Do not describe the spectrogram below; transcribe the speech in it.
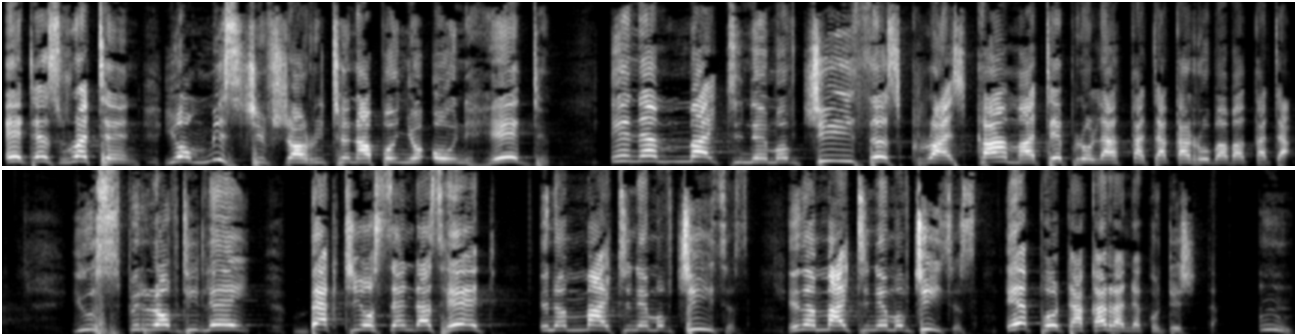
it is written, Your mischief shall return upon your own head in the mighty name of Jesus Christ. You spirit of delay, back to your sender's head in the mighty name of Jesus. In the mighty name of Jesus. Mm.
